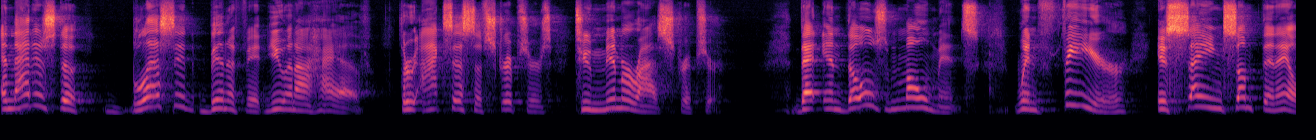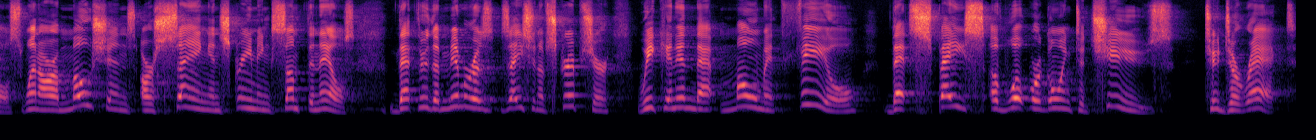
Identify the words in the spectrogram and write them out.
And that is the blessed benefit you and I have through access of scriptures to memorize scripture. That in those moments when fear is saying something else, when our emotions are saying and screaming something else, that through the memorization of Scripture, we can in that moment feel that space of what we're going to choose to direct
